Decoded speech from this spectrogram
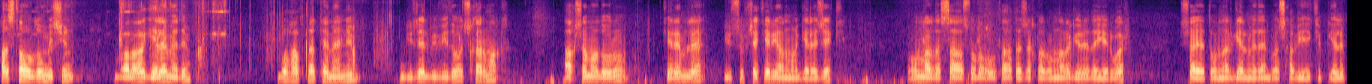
hasta olduğum için balığa gelemedim. Bu hafta temennim güzel bir video çıkarmak. Akşama doğru Kerem'le Yusuf Şeker yanıma gelecek. Onlar da sağa sola olta atacaklar. Onlara göre de yer var. Şayet onlar gelmeden başka bir ekip gelip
